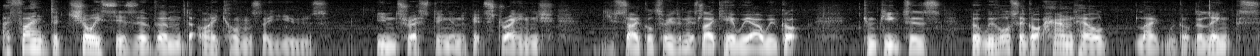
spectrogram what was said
I find the choices of um, the icons they use interesting and a bit strange. You cycle through them, it's like here we are, we've got computers, but we've also got handheld, like we've got the Lynx,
